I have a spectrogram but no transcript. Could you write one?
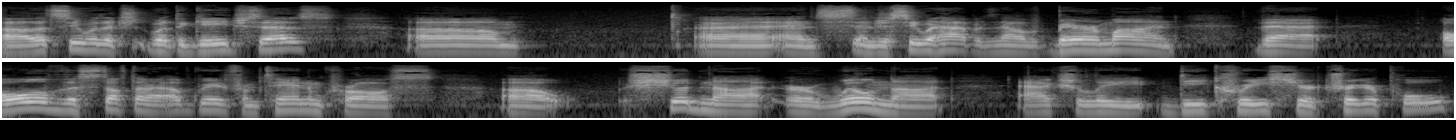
uh, let's see what the what the gauge says, um, and and just see what happens. Now, bear in mind that all of the stuff that I upgraded from TandemKross uh, should not or will not actually decrease your trigger pull.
